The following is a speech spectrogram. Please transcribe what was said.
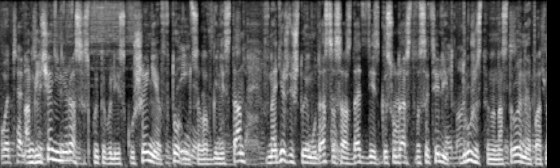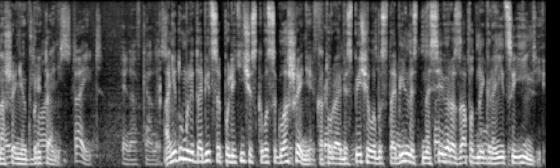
Англичане не раз испытывали искушение вторгнуться в Афганистан в надежде, что им удастся создать здесь государство-сателлит, дружественно настроенное по отношению к Британии. Они думали добиться политического соглашения, которое обеспечило бы стабильность на северо-западной границе Индии.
